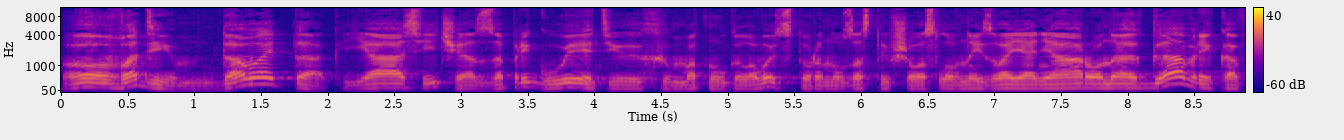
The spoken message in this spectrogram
«О, Вадим, давай так, я сейчас запрягу этих...» Мотнул головой в сторону застывшего словно изваяния Аарона Гавриков,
